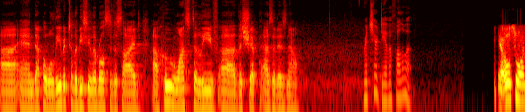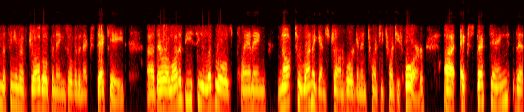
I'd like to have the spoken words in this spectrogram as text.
and but we'll leave it to the BC Liberals to decide who wants to leave uh, the ship as it is now. Richard, do you have a follow-up? Yeah, also on the theme of job openings over the next decade, uh, there are a lot of BC Liberals planning not to run against John Horgan in 2024, uh, expecting that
